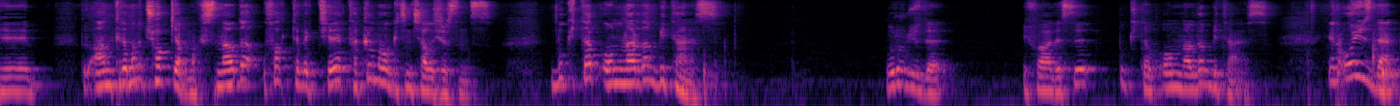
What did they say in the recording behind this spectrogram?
e, antrenmanı çok yapmak, sınavda ufak tefek şeylere takılmamak için çalışırsınız. Bu kitap onlardan bir tanesi. Vurur yüzde ifadesi bu kitap onlardan bir tanesi. Yani o yüzden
